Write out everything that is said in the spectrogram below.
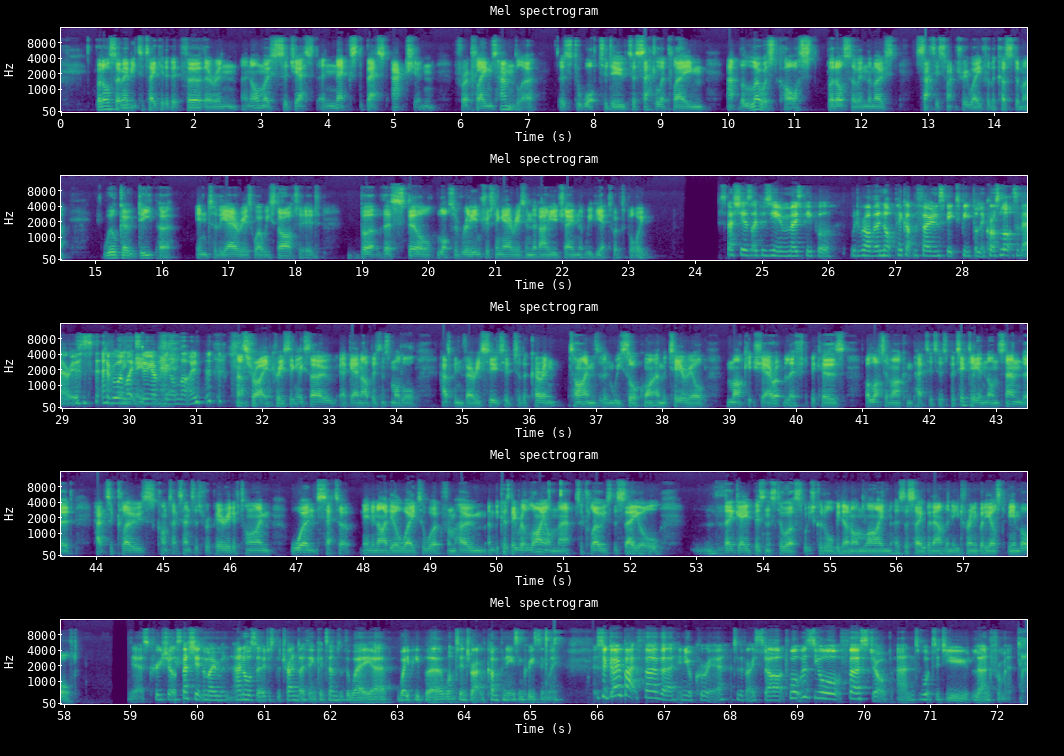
but also maybe to take it a bit further and, and almost suggest a next best action for a claims handler as to what to do to settle a claim at the lowest cost, but also in the most satisfactory way for the customer. We'll go deeper into the areas where we started, but there's still lots of really interesting areas in the value chain that we've yet to exploit. Especially as I presume most people would rather not pick up the phone and speak to people across lots of areas. Everyone likes doing everything online. That's right, increasingly so. Again, our business model has been very suited to the current times, and we saw quite a material market share uplift because a lot of our competitors, particularly in non-standard, had to close contact centers for a period of time, weren't set up in an ideal way to work from home, and because they rely on that to close the sale, they gave business to us, which could all be done online, as I say, without the need for anybody else to be involved. Yeah, it's crucial, especially at the moment, and also just the trend I think in terms of the way uh, way people uh, want to interact with companies increasingly. So going back further in your career to the very start, what was your first job, and what did you learn from it?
